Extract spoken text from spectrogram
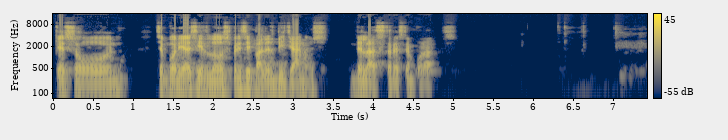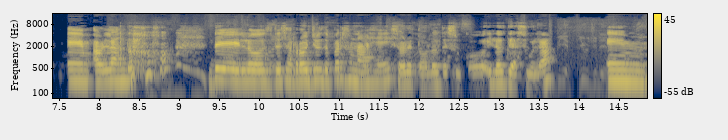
que son, se podría decir, los principales villanos de las tres temporadas. Em, hablando de los desarrollos de personajes, sobre todo los de Zuko y los de Azula, em,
